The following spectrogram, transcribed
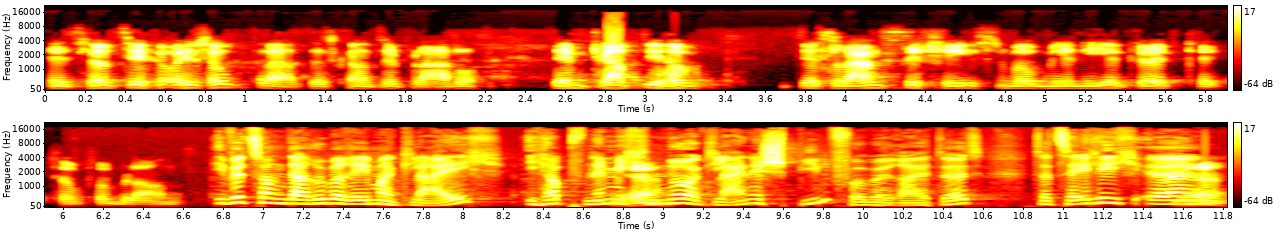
Jetzt hat sich alles umgedreht, das ganze Bladel. Dem glaubt, ich habe das Land beschissen, wo wir nie ein Geld gekriegt haben vom Land. Ich würde sagen, darüber reden wir gleich. Ich habe nämlich Ja. nur ein kleines Spiel vorbereitet. Tatsächlich äh, Ja.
